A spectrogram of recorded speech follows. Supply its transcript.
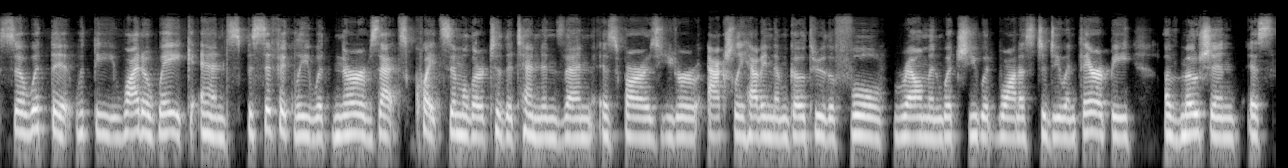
So with the with the wide awake and specifically with nerves, that's quite similar to the tendons then as far as you're actually having them go through the full realm in which you would want us to do in therapy of motion is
